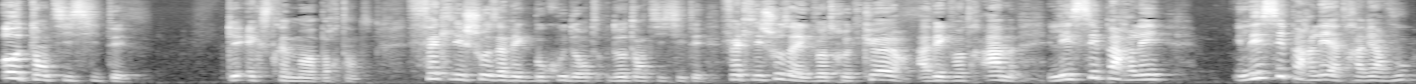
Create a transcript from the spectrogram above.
authenticité qui est extrêmement importante. Faites les choses avec beaucoup d'authenticité. Faites les choses avec votre cœur, avec votre âme. Laissez parler, laissez parler à travers vous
